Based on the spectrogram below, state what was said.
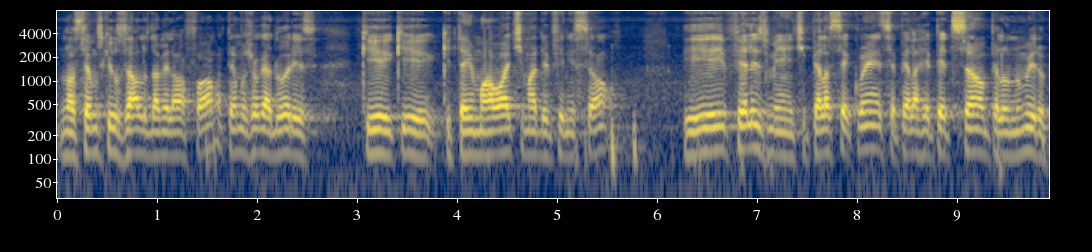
nós temos que usá-lo da melhor forma. Temos jogadores que, que, que têm uma ótima definição e, felizmente, pela sequência, pela repetição, pelo número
